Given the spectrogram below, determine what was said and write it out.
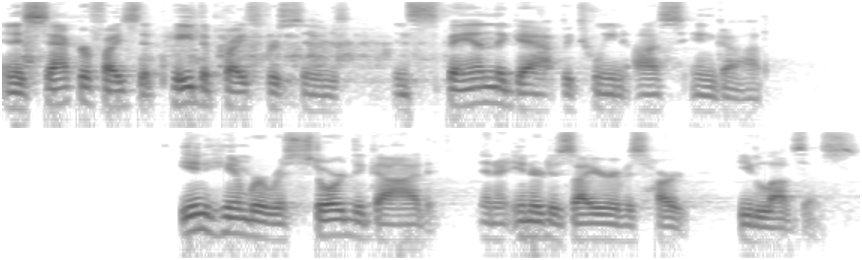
And his sacrifice that paid the price for sins and spanned the gap between us and God. In him we're restored to God and an inner desire of his heart. He loves us.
